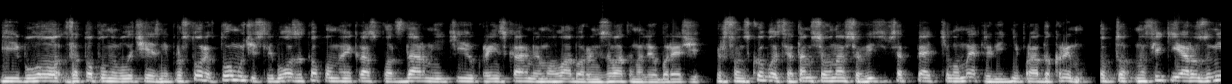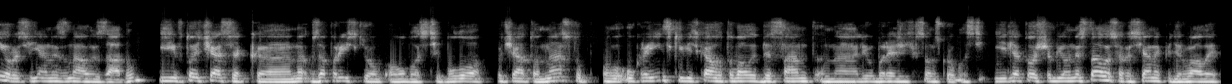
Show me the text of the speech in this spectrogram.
і було затоплено величезні простори, в тому числі було затоплено якраз плацдарм, який українська армія могла б організувати на лівобережжі Херсонської області. А там всього на всього 85 кілометрів від Дніпра до Криму. Тобто, наскільки я розумію, росіяни знали задум, і в той час, як е, в Запорізькій області було почато наступ, українські війська готували десант на лівобережжі Херсонської області, і для того, щоб його не сталося, росіяни підірвали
